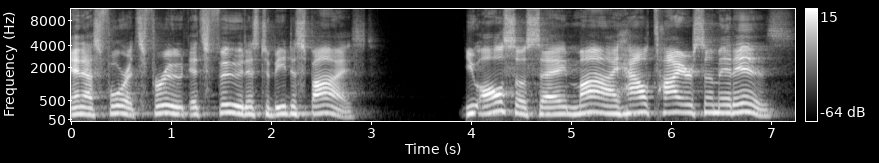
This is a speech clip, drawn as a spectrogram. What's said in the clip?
and as for its fruit, its food is to be despised. You also say, My, how tiresome it is.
